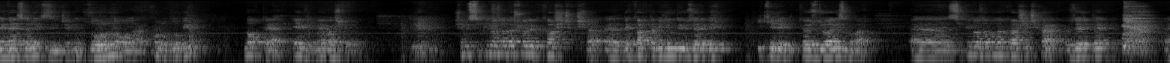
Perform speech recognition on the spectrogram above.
nedensellik zincirinin zorunlu olarak kurulduğu bir noktaya evrilmeye başlıyor. Şimdi Spinoza'da şöyle bir karşı çıkış var. E, Descartes'ta bilindiği üzere bir ikili töz dualizmi var. E, Spinoza buna karşı çıkarak özellikle e,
